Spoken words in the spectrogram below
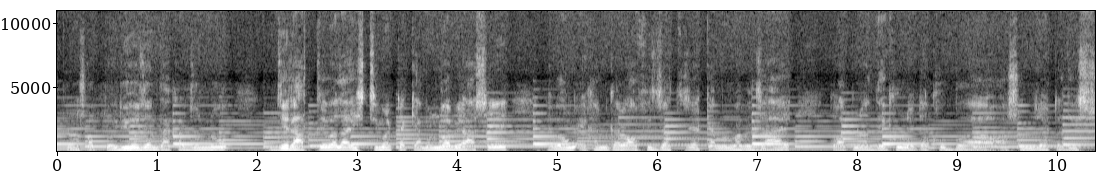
আপনারা সব তৈরি হয়ে যান দেখার জন্য যে রাত্রেবেলা স্টিমারটা কেমনভাবে আসে এবং এখানকার অফিস যাত্রীরা কেমনভাবে যায়। তো আপনারা দেখুন, এটা খুব সুন্দর একটা দৃশ্য।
